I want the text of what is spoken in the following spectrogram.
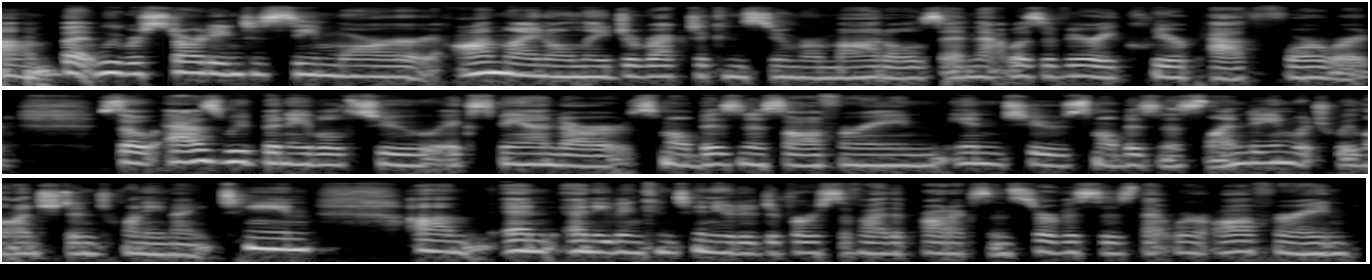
um, but we were starting to see more online only direct to consumer models and that was a very clear path forward. So as we've been able to expand our small business offering into small business lending, which we launched in 2019, um, and, and even continue to diversify the products and services that we're offering.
